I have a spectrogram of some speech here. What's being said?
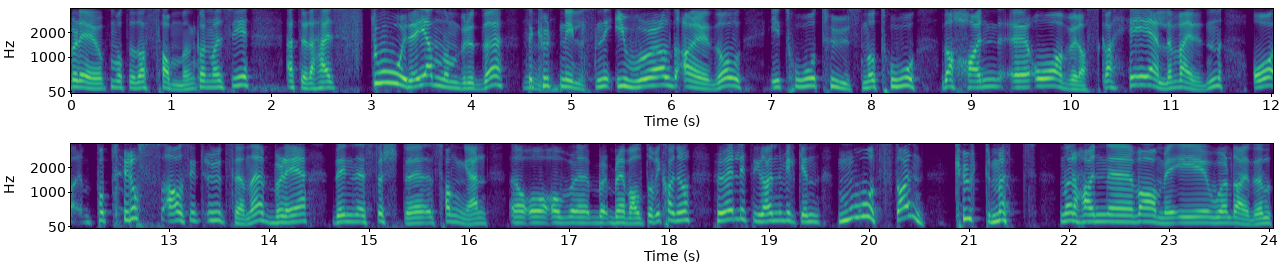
ble jo på en måte da sammen, kan man si, etter det her store gjennombruddet til Kurt Nilsen i World Idol i 2002, da han eh, overraska hele verden og på tross av sitt utseende ble den største sangeren eh, og, og ble valgt. Og vi kan jo høre litt grann hvilken motstand Kurt møtte når han eh, var med i World Idol,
